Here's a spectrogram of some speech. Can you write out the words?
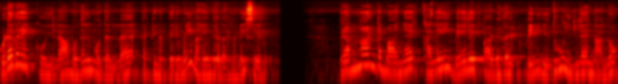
குடவரை கோயிலாக முதல் முதல்ல கட்டின பெருமை மகேந்திரவர்மனை சேரும். பிரம்மாண்டமான கலை வேலைப்பாடுகள் அப்படின்னு எதுவும் இல்லைன்னாலும்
